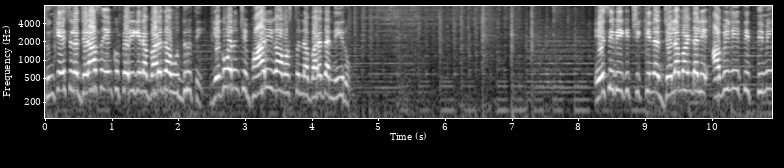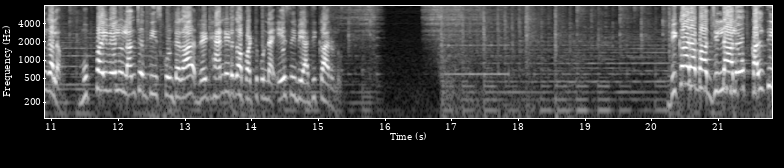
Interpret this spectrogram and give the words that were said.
సుంకేసుల జలాశయంకు పెరిగిన వరద ఉధృతి ఎగువ నుంచి భారీగా వస్తున్న వరద నీరు. ఏసీబీకి చిక్కిన జలమండలి అవినీతి తిమింగలం. ముప్పై వేలు లంచం తీసుకుంటగా రెడ్ హ్యాండెడ్గా పట్టుకున్న ఏసీబీ అధికారులు. వికారాబాద్ జిల్లాలో కల్తీ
